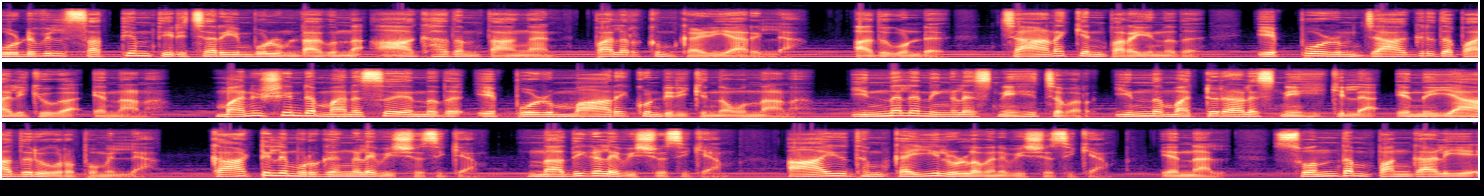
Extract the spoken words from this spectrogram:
ഒടുവിൽ സത്യം തിരിച്ചറിയുമ്പോൾ ഉണ്ടാകുന്ന ആഘാതം താങ്ങാൻ പലർക്കും കഴിയാറില്ല. അതുകൊണ്ട് ചാണക്യൻ പറയുന്നത് എപ്പോഴും ജാഗ്രത പാലിക്കുക എന്നാണ്. മനുഷ്യന്റെ മനസ്സ് എന്നത് എപ്പോഴും മാറിക്കൊണ്ടിരിക്കുന്ന ഒന്നാണ്. ഇന്നലെ നിങ്ങളെ സ്നേഹിച്ചവർ ഇന്ന് മറ്റൊരാളെ സ്നേഹിക്കില്ല എന്ന് യാതൊരു ഉറപ്പുമില്ല. കാട്ടിലെ മൃഗങ്ങളെ വിശ്വസിക്കാം നദികളെ വിശ്വസിക്കാം ആയുധം കയ്യിലുള്ളവന് വിശ്വസിക്കാം. എന്നാൽ സ്വന്തം പങ്കാളിയെ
